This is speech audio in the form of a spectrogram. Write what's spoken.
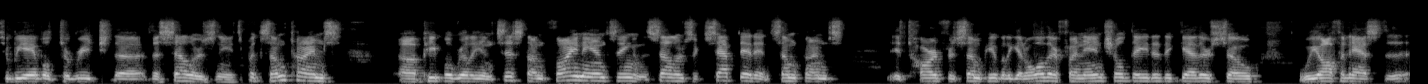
to be able to reach the, the seller's needs. But sometimes uh, people really insist on financing and the sellers accept it. And sometimes it's hard for some people to get all their financial data together. So we often ask the,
